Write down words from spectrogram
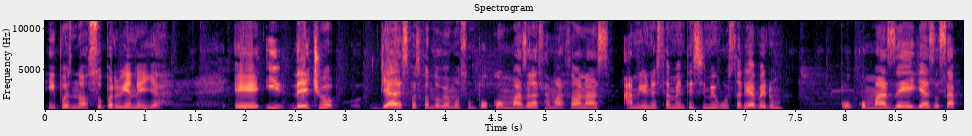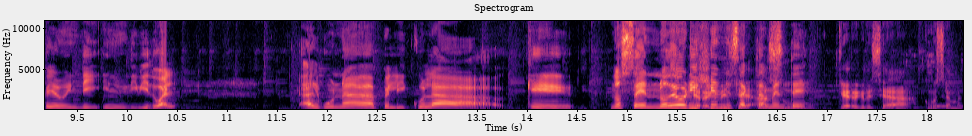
Y pues no, súper bien ella. Eh, y de hecho, ya después cuando vemos un poco más de las Amazonas, a mí honestamente sí me gustaría ver un poco más de ellas, o sea, pero indi- individual. Alguna película que, no sé, no de origen exactamente. su- que regrese a, ¿cómo se llama?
